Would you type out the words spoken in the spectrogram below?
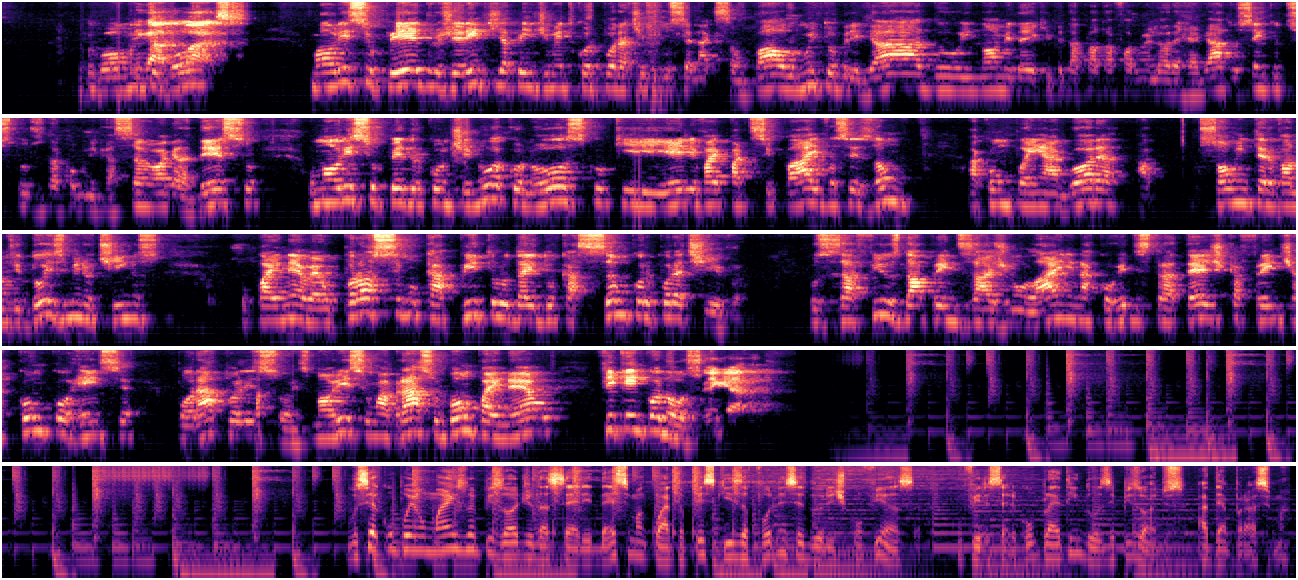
Muito bom, Obrigado, muito bom. Márcio. Maurício Pedro, gerente de atendimento corporativo do Senac São Paulo, muito obrigado. Em nome da equipe da plataforma Melhor RH, do Centro de Estudos da Comunicação, eu agradeço. O Maurício Pedro continua conosco, que ele vai participar e vocês vão acompanhar agora, só um intervalo de dois minutinhos. O painel é o próximo capítulo da educação corporativa. Os desafios da aprendizagem online na corrida estratégica frente à concorrência por atualizações. Maurício, um abraço, bom painel. Fiquem conosco. Obrigado. Você acompanhou mais um episódio da série 14ª Pesquisa Fornecedores de Confiança. Confira a série completa em 12 episódios. Até a próxima.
